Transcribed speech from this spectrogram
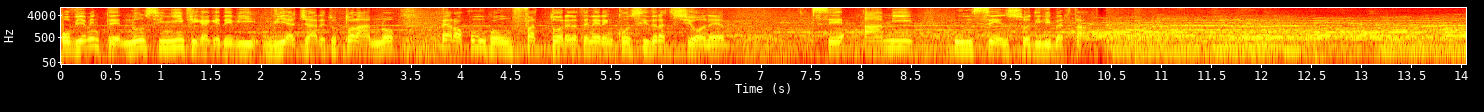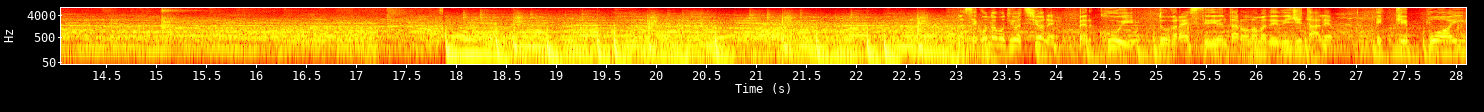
ovviamente non significa che devi viaggiare tutto l'anno, però comunque è un fattore da tenere in considerazione se ami un senso di libertà. Seconda motivazione per cui dovresti diventare un nomade digitale è che puoi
